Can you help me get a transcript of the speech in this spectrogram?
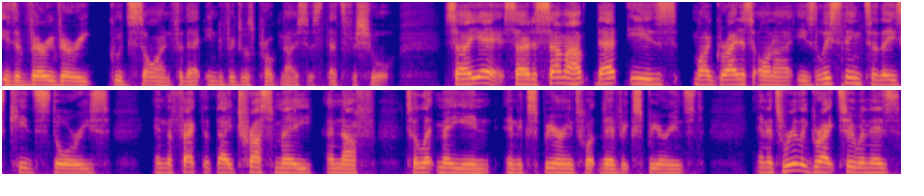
is a very, very good sign for that individual's prognosis. That's for sure. So yeah, so to sum up, that is my greatest honor is listening to these kids' stories and the fact that they trust me enough to let me in and experience what they've experienced. And it's really great too when there's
